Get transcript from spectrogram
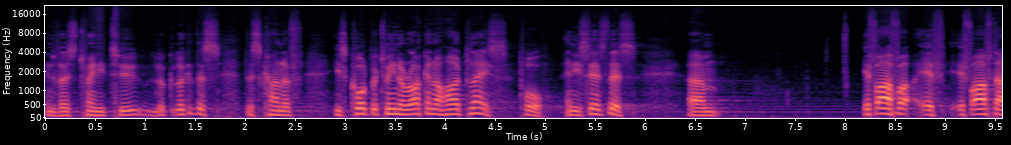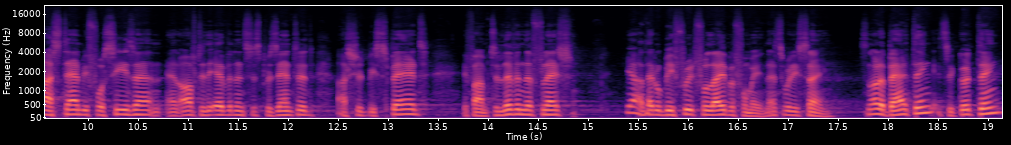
in verse 22? Look, look at this, this kind of, he's caught between a rock and a hard place, Paul. And he says this um, if, after, if, if after I stand before Caesar and after the evidence is presented, I should be spared, if I'm to live in the flesh, yeah, that'll be fruitful labor for me. That's what he's saying. It's not a bad thing, it's a good thing.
